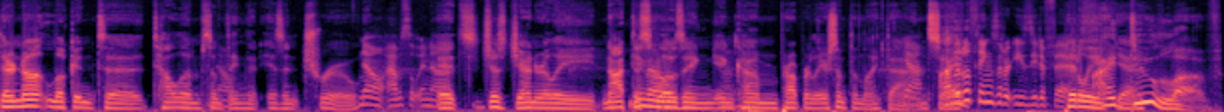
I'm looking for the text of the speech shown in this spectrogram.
they're not looking to tell them something that isn't true. No, absolutely not. It's just generally not You know- disclosing income properly or something like that. Mm-hmm. yeah, And so little things that are easy to fix. piddly. I yeah. do love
